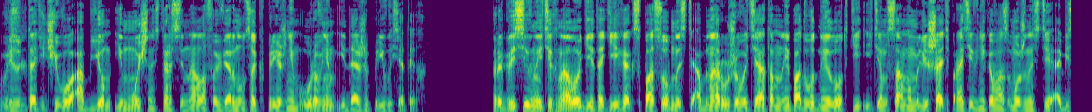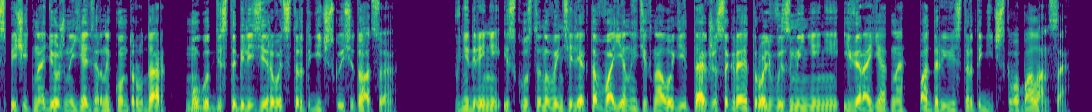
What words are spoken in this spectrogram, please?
в результате чего объем и мощность арсеналов вернутся к прежним уровням и даже превысят их. Прогрессивные технологии, такие как способность обнаруживать атомные подводные лодки и тем самым лишать противника возможности обеспечить надежный ядерный контрудар, могут дестабилизировать стратегическую ситуацию. Внедрение искусственного интеллекта в военные технологии также сыграет роль в изменении и, вероятно, подрыве стратегического баланса.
